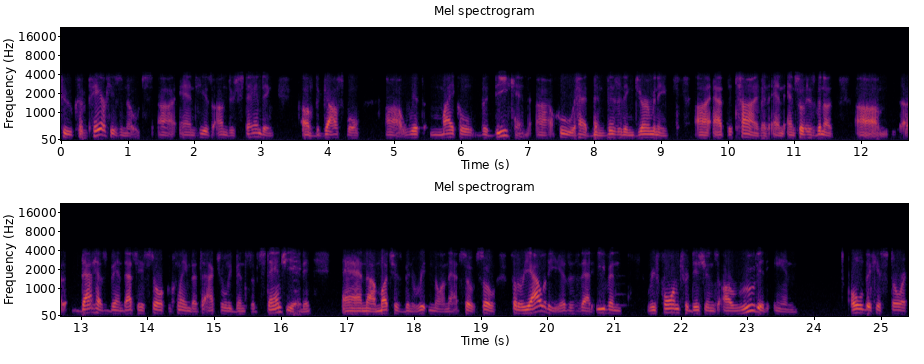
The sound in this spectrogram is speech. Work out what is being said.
to compare his notes uh, and his understanding of the gospel uh, with Michael the deacon, who had been visiting Germany uh, at the time, and, and and so there's been a um, uh, that has been that's a historical claim that's actually been substantiated, and uh, much has been written on that. So so so the reality is is that even Reformed traditions are rooted in older historic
